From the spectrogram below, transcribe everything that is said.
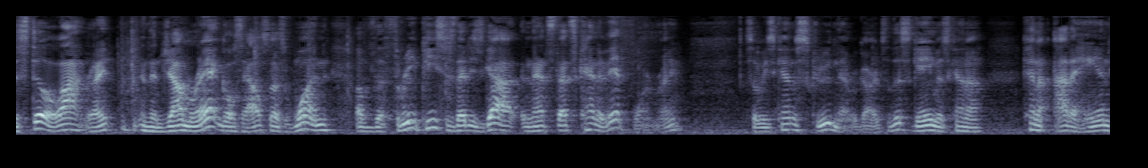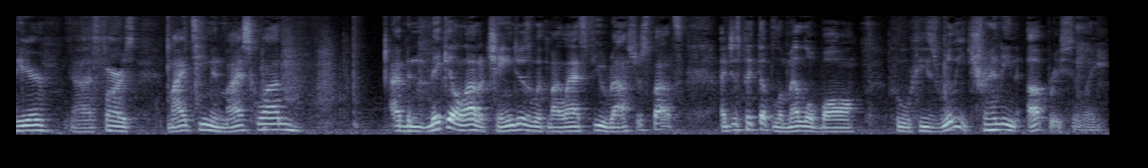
is still a lot, right? And then John Morant goes out, so that's one of the three pieces that he's got, and that's that's kind of it for him, right? So he's kind of screwed in that regard. So this game is kind of kind of out of hand here uh, as far as my team and my squad. I've been making a lot of changes with my last few roster spots. I just picked up LaMelo Ball, who he's really trending up recently.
